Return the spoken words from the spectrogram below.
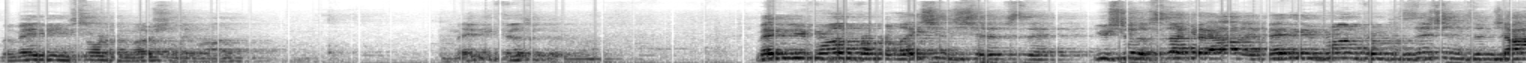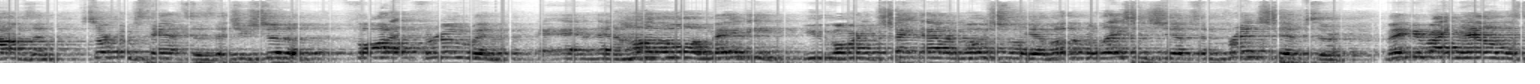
but maybe you sort of emotionally run. Maybe physically run. Maybe you've run from relationships that you should have stuck it out in. Maybe you've run from positions and jobs and circumstances that you should have fought it through and, and, and hung on. Maybe you've already checked out emotionally of other relationships and friendships. Or maybe right now this,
